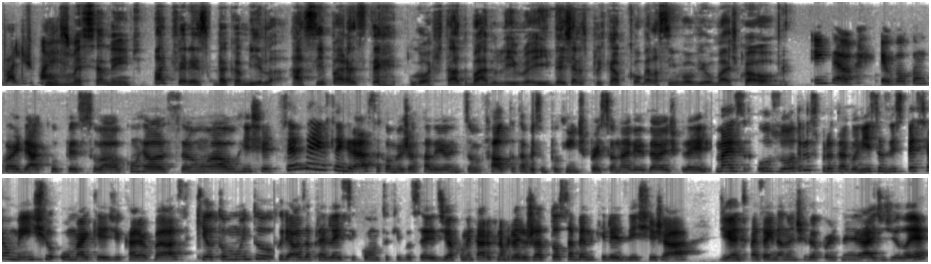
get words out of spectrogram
Vale demais. Hum, excelente. A diferença da Camila, assim parece ter gostado mais do livro aí. Deixa ela explicar como ela se envolveu mais com a obra. Então, eu vou concordar com o pessoal com relação ao Richard ser meio sem graça, como eu já falei antes, falta talvez um pouquinho de personalidade para ele, mas os outros protagonistas, especialmente o Marquês de Carabás, que eu tô muito curiosa para ler esse conto que vocês já comentaram, que na verdade eu já tô sabendo que ele existe já, de antes, mas ainda não tive a oportunidade de ler.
